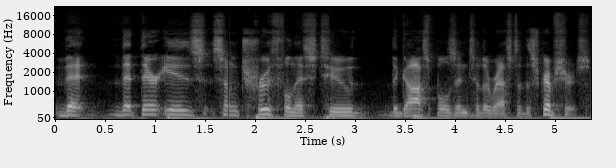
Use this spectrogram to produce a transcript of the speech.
that that there is some truthfulness to the gospels and to the rest of the scriptures.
